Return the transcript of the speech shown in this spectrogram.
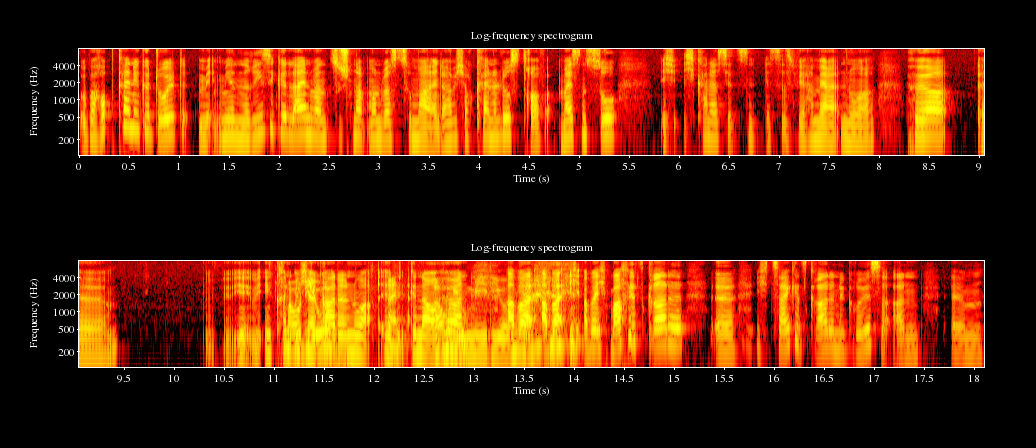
überhaupt keine Geduld, mir eine riesige Leinwand zu schnappen und was zu malen. Da habe ich auch keine Lust drauf. Meistens so, ich, ich kann das jetzt, ist, wir haben ja nur Hör, äh, ihr, ihr, könnt Audio. mich ja gerade nur äh, genau hören. Aber, ja. aber ich, aber ich mache jetzt gerade, äh, ich zeige jetzt gerade eine Größe an. Ähm,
